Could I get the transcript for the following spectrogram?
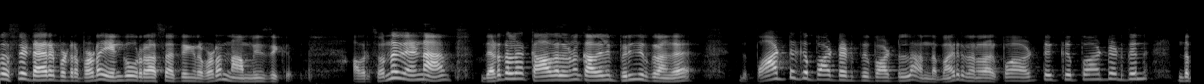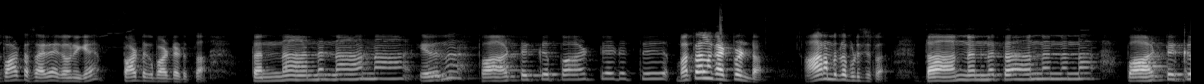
ஃபஸ்ட்டு டைரக்ட் பண்ணுற படம் எங்கள் ஊர் ராசாத்திங்கிற படம் நான் மியூசிக்கு அவர் சொன்னது என்னென்னா இந்த இடத்துல காதலனும் காதலையும் பிரிஞ்சிருக்கிறாங்க. இந்த பாட்டுக்கு பாட்டு எடுத்து பாட்டில் அந்த மாதிரி நல்லா பாட்டுக்கு பாட்டு எடுத்துன்னு இந்த பாட்டை சரியாக கவனிக்க பாட்டுக்கு பாட்டு எடுத்தான் தன்னான நானா எதுனா பாட்டுக்கு பாட்டு எடுத்து மற்றெல்லாம் கட் பண்ணிட்டான் ஆரம்பத்தை பிடிச்சிட்டான் தான் நன்ன தான் நன்னா பாட்டுக்கு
